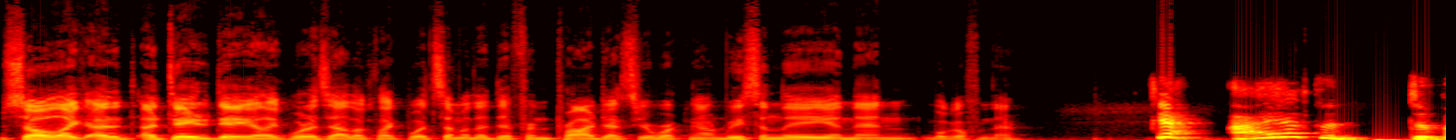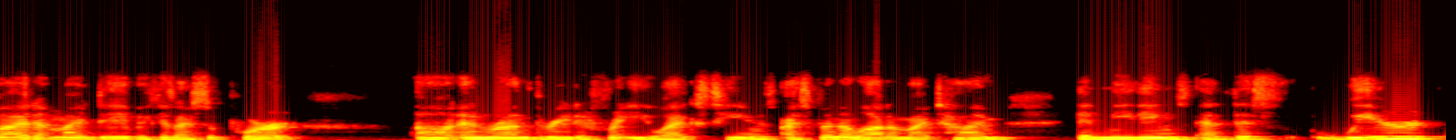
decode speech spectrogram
So like a day to day, like what does that look like? What's some of the different projects you're working on recently, and then we'll go from there. Yeah, I have to divide up my day because I support uh, and run three different UX teams. I spend a lot of my time in meetings at this weird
